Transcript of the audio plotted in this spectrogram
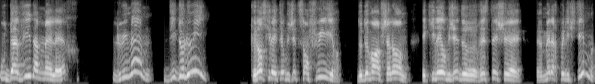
où David Ameller lui-même dit de lui que lorsqu'il a été obligé de s'enfuir de devant Absalom et qu'il est obligé de rester chez euh, Meler Pelishtim,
